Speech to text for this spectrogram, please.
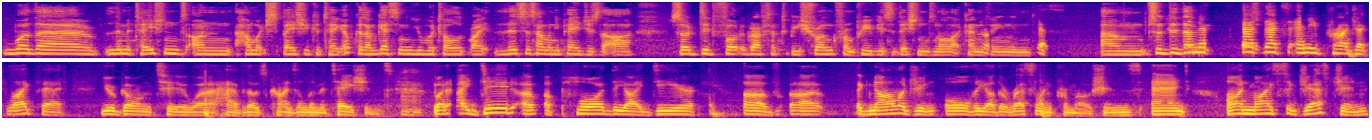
were there limitations on how much space you could take up? Because I'm guessing you were told, right, this is how many pages there are. So did photographs have to be shrunk from previous editions and all that kind of thing? And yes. Um, so did that, that, that? That's any project like that. You're going to uh, have those kinds of limitations. Mm-hmm. But I did uh, applaud the idea of uh, acknowledging all the other wrestling promotions, and on my suggestion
